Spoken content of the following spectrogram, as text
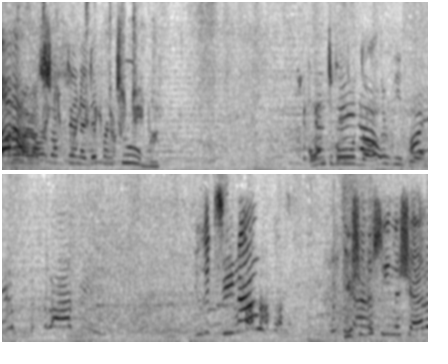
Oh no, I got sucked in a different tube. I want to go with the other people. I am so. You can see now? You should have seen the shadow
